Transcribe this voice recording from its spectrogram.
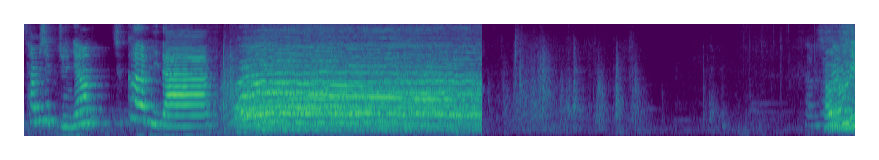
30주년 축하합니다. 삼십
